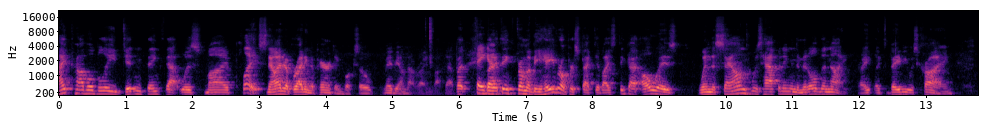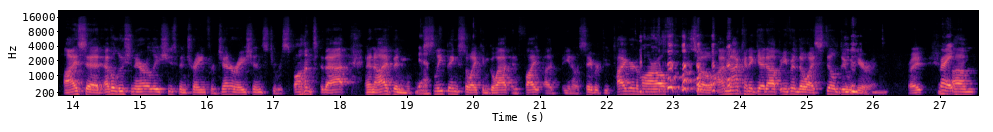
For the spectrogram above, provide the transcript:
I probably didn't think that was my place. Now I ended up writing a parenting book, so maybe I'm not right about that. But, but I think from a behavioral perspective, I think I always, when the sound was happening in the middle of the night, right, like the baby was crying, I said evolutionarily, she's been trained for generations to respond to that, and I've been yeah. sleeping so I can go out and fight a you know saber tooth tiger tomorrow. so I'm not going to get up, even though I still do hear it right? Right. Um,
